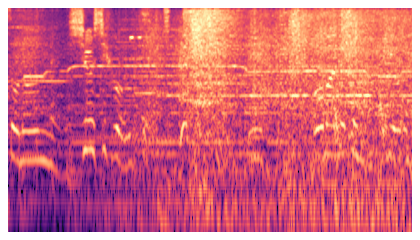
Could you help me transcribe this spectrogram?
その運命に終止符を打ついいだお前の手にありようだ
